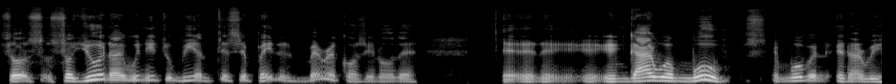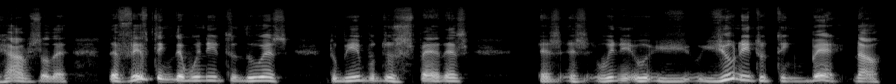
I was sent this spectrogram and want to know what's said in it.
So, so, so you and I, we need to be anticipating miracles, you know, that and, and God will move, move in, in our behalf. So that the fifth thing that we need to do is to be able to spend is is, is we need you, need to think big. Now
